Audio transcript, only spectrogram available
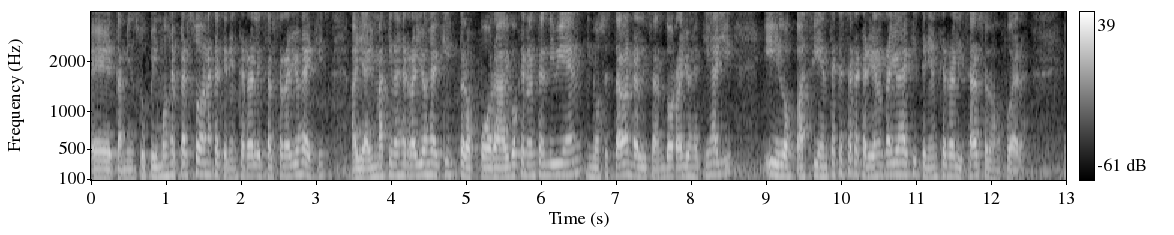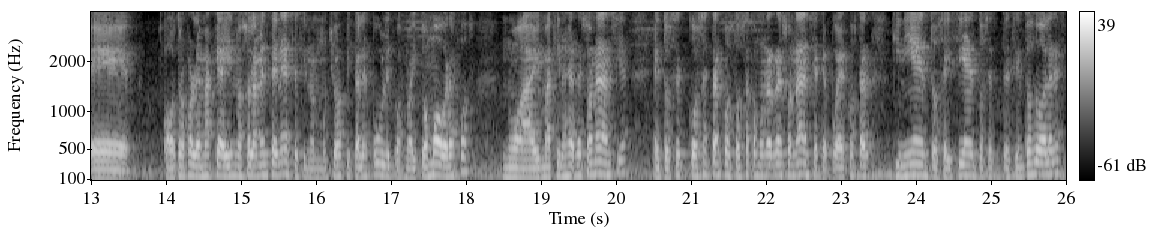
Eh, también supimos de personas que tenían que realizarse rayos X. Allá hay máquinas de rayos X, pero por algo que no entendí bien, no se estaban realizando rayos X allí y los pacientes que se requerían rayos X tenían que realizárselos afuera. Eh, otro problema es que hay no solamente en ese, sino en muchos hospitales públicos no hay tomógrafos, no hay máquinas de resonancia, entonces cosas tan costosas como una resonancia que puede costar 500, 600, 700 dólares,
